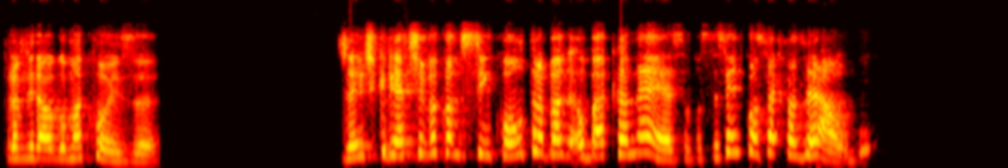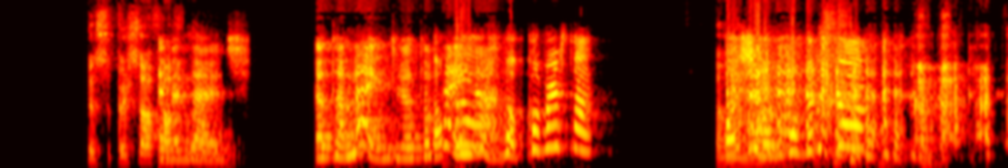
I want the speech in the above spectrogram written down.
pra virar alguma coisa. Gente criativa, quando se encontra, o bacana é essa. Você sempre consegue fazer algo. Eu super sou a É favor. verdade. Eu também, já tô Então bem pronto, já. vamos conversar. Então, Hoje vamos conversar.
